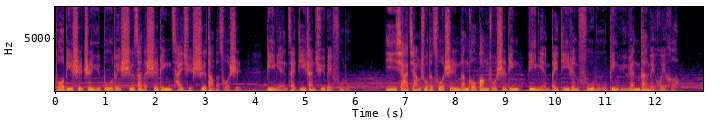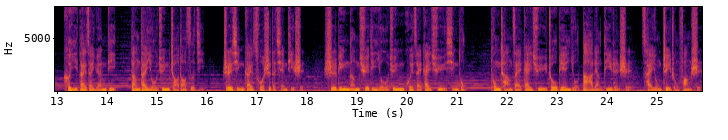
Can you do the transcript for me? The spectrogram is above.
躲避是指与部队失散的士兵采取适当的措施，避免在敌战区被俘虏。以下讲述的措施能够帮助士兵避免被敌人俘虏，并与原单位会合。可以待在原地等待友军找到自己。执行该措施的前提是，士兵能确定友军会在该区域行动。通常在该区域周边有大量敌人时，采用这种方式，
